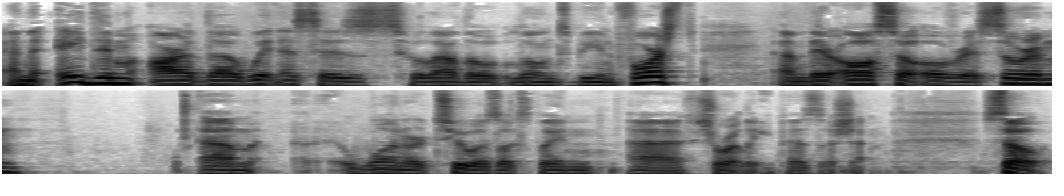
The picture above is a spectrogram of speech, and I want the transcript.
and the Adim are the witnesses who allow the loan to be enforced. Um, they're also over Isurim, um, one or two, as I'll explain uh, shortly. So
